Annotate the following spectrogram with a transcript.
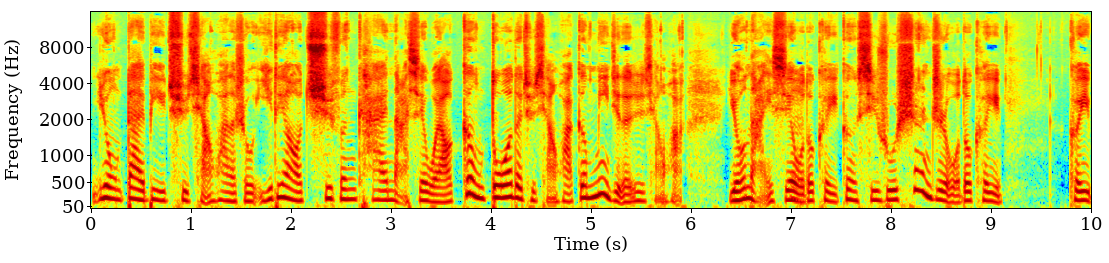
用代币去强化的时候，一定要区分开哪些我要更多的去强化，更密集的去强化，有哪一些我嗯都可以更稀疏，甚至我都可以可以。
